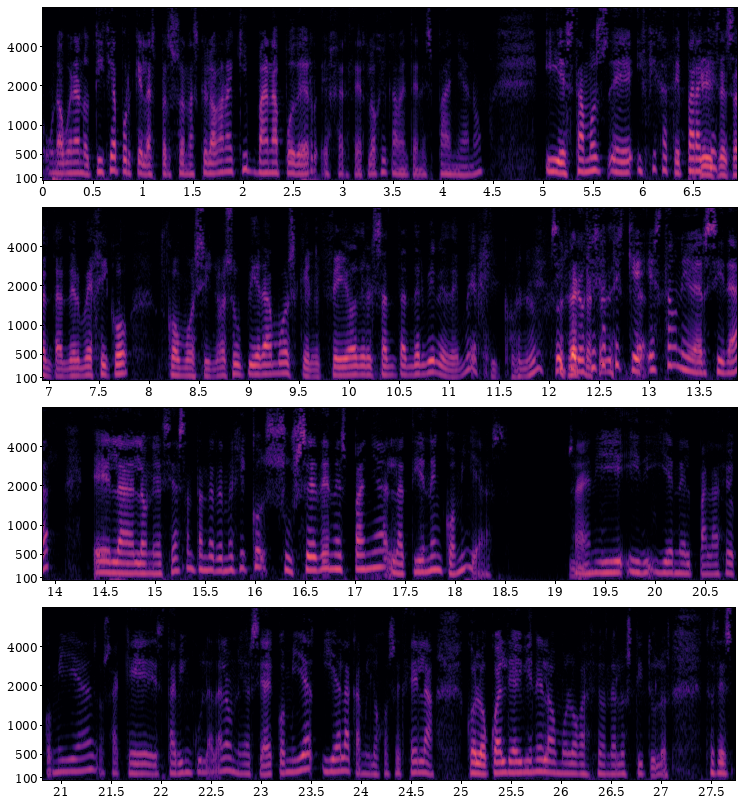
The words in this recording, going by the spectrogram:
una buena noticia porque las personas que lo hagan aquí van a poder ejercer, lógicamente, en España, ¿no? Y estamos, eh, y fíjate, para que... dice Santander México como si no supiéramos que el CEO del Santander viene de México, ¿no? Sí, pero fíjate que esta universidad, la, la Universidad Santander de México, su sede en España la tiene en comillas. O sea, mm. y, y, en el Palacio de Comillas, o sea, que está vinculada a la Universidad de Comillas y a la Camilo José Cela, con lo cual de ahí viene la homologación de los títulos. Entonces,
